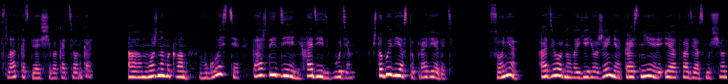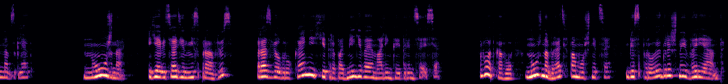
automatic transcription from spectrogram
сладко спящего котенка. «А можно мы к вам в гости каждый день ходить будем, чтобы Весту проведать?» «Соня?» — одернула ее Женя, краснея и отводя смущенно взгляд. «Нужно! Я ведь один не справлюсь!» — развел руками, хитро подмигивая маленькой принцессе. Вот кого нужно брать в помощнице. Беспроигрышный вариант.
